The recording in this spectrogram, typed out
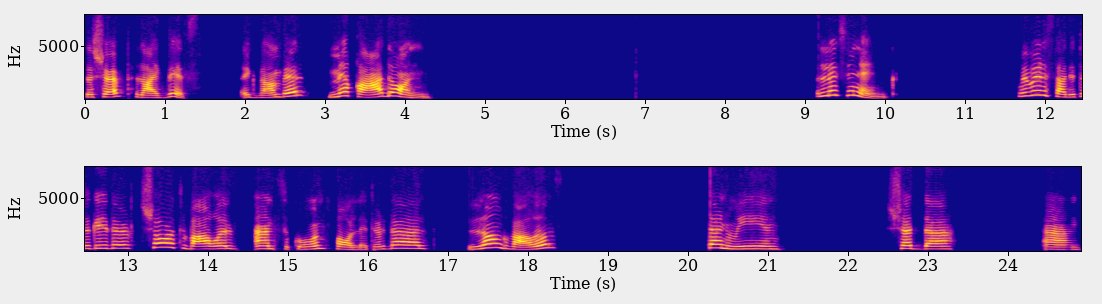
the shape like this. Example, مقعد Listening. We will study together short vowels and sukun for letter dal, long vowels, tanween, shadda, and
